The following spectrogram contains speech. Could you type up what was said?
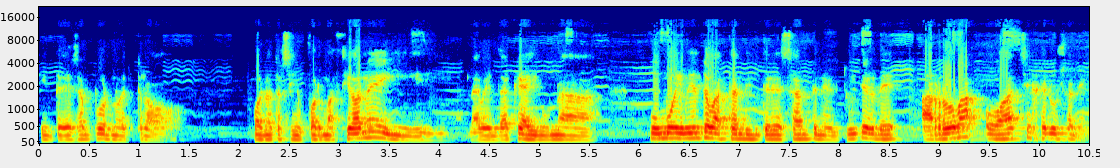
se interesan por nuestro por nuestras informaciones y la verdad que hay una un movimiento bastante interesante en el Twitter de arroba OH Jerusalén.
